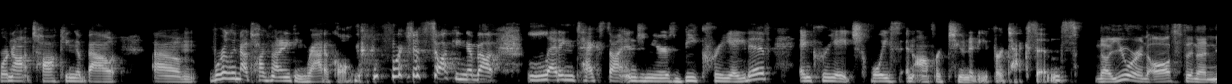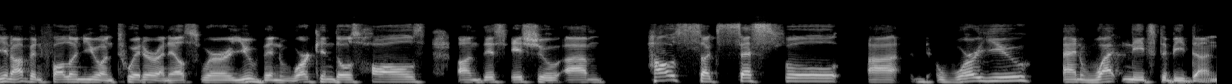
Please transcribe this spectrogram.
we're not talking about um, we're really not talking about anything radical. we're just talking about letting TxDOT engineers be creative and create choice and opportunity for Texans. Now you are in Austin, and you know I've been following you on Twitter and elsewhere. You've been working those halls on this issue. Um, how successful uh, were you, and what needs to be done?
